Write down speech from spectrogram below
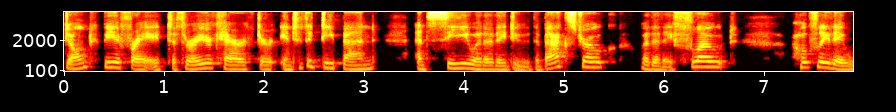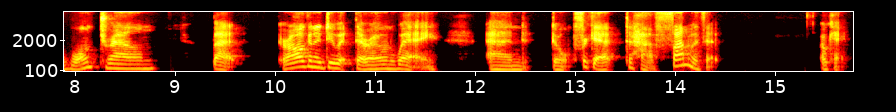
don't be afraid to throw your character into the deep end and see whether they do the backstroke, whether they float. Hopefully, they won't drown, but they're all going to do it their own way. And don't forget to have fun with it. Okay,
